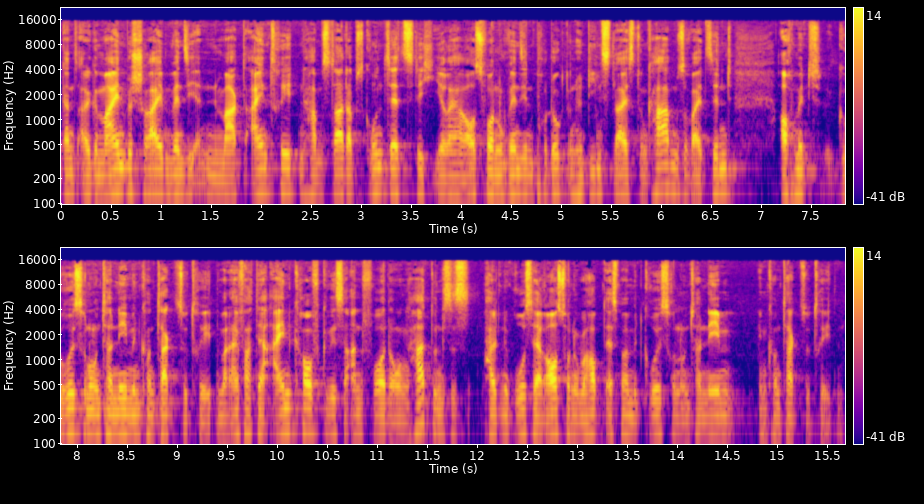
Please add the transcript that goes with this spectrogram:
ganz allgemein beschreiben, wenn Sie in den Markt eintreten, haben Startups grundsätzlich ihre Herausforderung, wenn sie ein Produkt und eine Dienstleistung haben, soweit sind, auch mit größeren Unternehmen in Kontakt zu treten, weil einfach der Einkauf gewisse Anforderungen hat und es ist halt eine große Herausforderung, überhaupt erstmal mit größeren Unternehmen in Kontakt zu treten.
